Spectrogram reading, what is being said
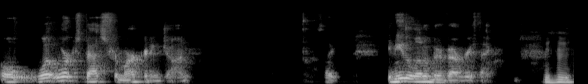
well, what works best for marketing, John? It's like, you need a little bit of everything. Mm-hmm. You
